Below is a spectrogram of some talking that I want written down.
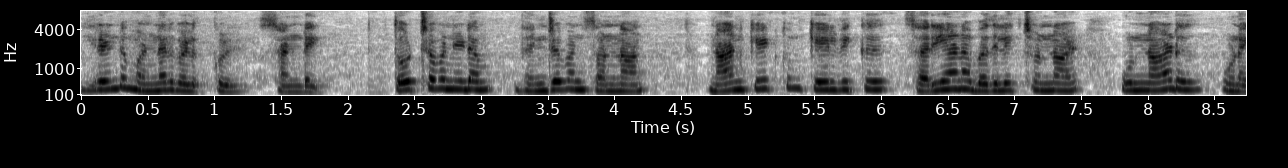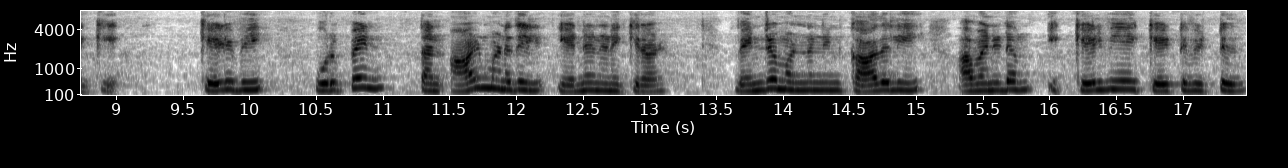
இரண்டு மன்னர்களுக்குள் சண்டை. தோற்றவனிடம் வென்றவன் சொன்னான் நான் கேட்கும் கேள்விக்கு சரியான பதிலைச் சொன்னால் உன் நாடு உனக்கே. கேள்வி ஒரு பெண் தன் ஆழ்மனதில் என்ன நினைக்கிறாள்? வென்ற மன்னனின் காதலி அவனிடம் இக்கேள்வியை கேட்டுவிட்டு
